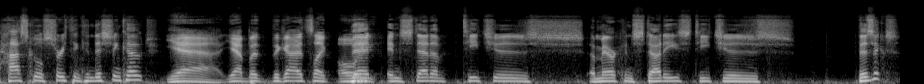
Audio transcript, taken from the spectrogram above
high school strength and conditioning coach Yeah, yeah, but the guy it's like, oh that you- instead of teaches American studies teaches physics.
